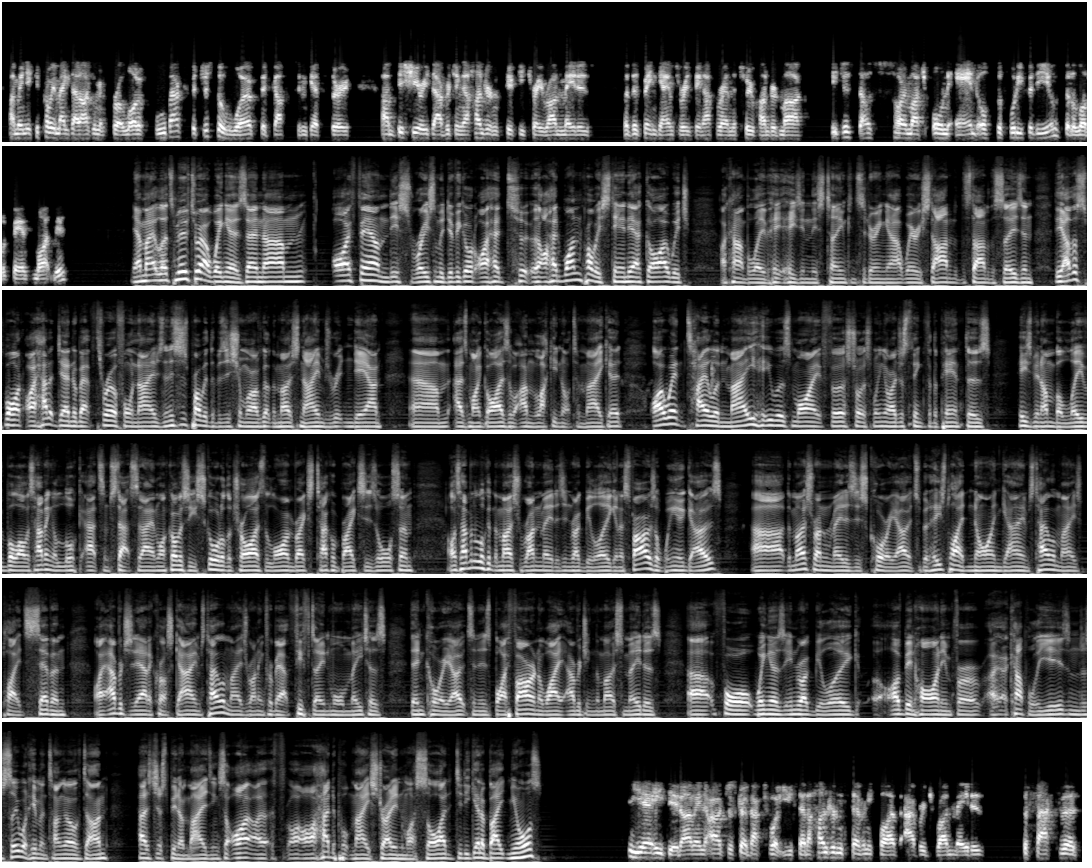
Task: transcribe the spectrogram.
I mean, you could probably make that argument for a lot of fullbacks, but just the work that Gutherson gets through um, this year he's averaging 153 run meters, but there's been games where he's been up around the 200 mark. He just does so much on and off the footy for the Eels that a lot of fans might miss. Now, mate, let's move to our wingers, and um, I found this reasonably difficult. I had two. I had one probably standout guy, which I can't believe he, he's in this team considering uh, where he started at the start of the season. The other spot, I had it down to about three or four names, and this is probably the position where I've got the most names written down um, as my guys that were unlucky not to make it. I went Taylan May. He was my first choice winger. I just think for the Panthers, he's been unbelievable. I was having a look at some stats today, and like obviously he scored all the tries, the line breaks, tackle breaks is awesome. I was having a look at the most run meters in rugby league, and as far as a winger goes, uh, the most run meters is Corey Oates, but he's played nine games. Taylan May's played seven. I averaged it out across games. Taylan May's running for about 15 more metres than Corey Oates and is by far and away averaging the most metres uh, for wingers in rugby league. I've been high on him for a, a, couple of years, and to see what him and Tungo have done has just been amazing. So I, I, I had to put May straight into my side. Did he get a bait in yours? Yeah, he did. I mean, I'll just go back to what you said 175 average run meters. The fact that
